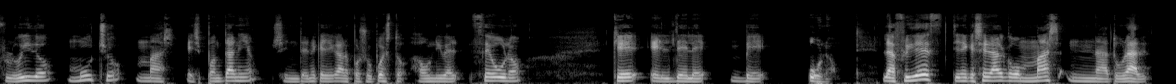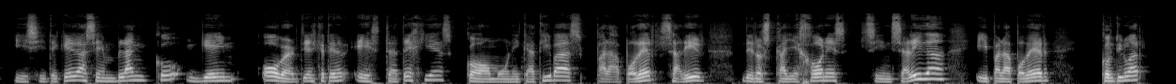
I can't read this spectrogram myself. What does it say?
fluido, mucho más espontáneo, sin tener que llegar, por supuesto, a un nivel C1 que el DLB1. La fluidez tiene que ser algo más natural y si te quedas en blanco, game over. Tienes que tener estrategias comunicativas para poder salir de los callejones sin salida y para poder continuar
